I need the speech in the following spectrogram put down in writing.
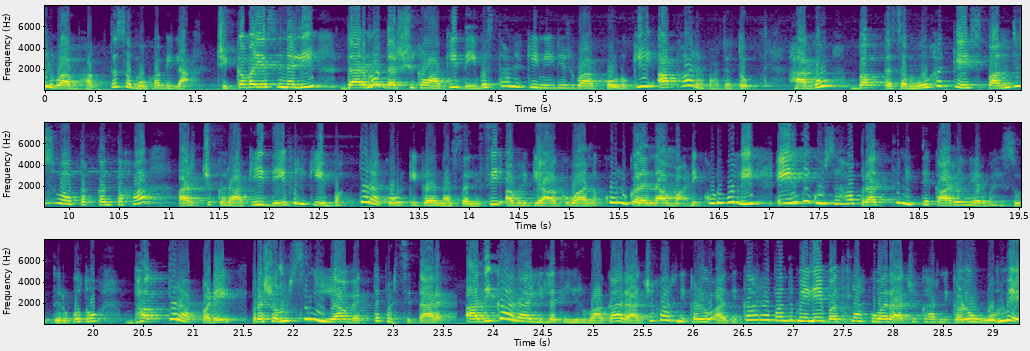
ಇರುವ ಭಕ್ತ ಸಮೂಹವಿಲ್ಲ. ಚಿಕ್ಕ ವಯಸ್ಸಿನಲ್ಲಿ ಧರ್ಮದರ್ಶಿಗಳಾಗಿ ದೇವಸ್ಥಾನಕ್ಕೆ ನೀಡಿರುವ ಕೊಡುಗೆ ಅಪಾರವಾದದ್ದು. ಹಾಗೂ ಭಕ್ತ ಸಮೂಹಕ್ಕೆ ಸ್ಪಂದಿಸುವ ತಕ್ಕಂತಹ ಅರ್ಚಕರಾಗಿ ದೇವರಿಗೆ ಭಕ್ತರ ಕೋರಿಕೆಗಳನ್ನು ಸಲ್ಲಿಸಿ ಅವರಿಗೆ ಆಗುವ ಅನುಕೂಲಗಳನ್ನ ಮಾಡಿಕೊಡುವಲ್ಲಿ ಎಂದಿಗೂ ಸಹ ಪ್ರತಿನಿತ್ಯ ಕಾರ್ಯನಿರ್ವಹಿಸುತ್ತಿರುವುದು ಭಕ್ತರ ಪಡೆ ಪ್ರಶಂಸನೀಯ ವ್ಯಕ್ತಪಡಿಸಿದ್ದಾರೆ. ಅಧಿಕಾರ ಇಲ್ಲದೆ ಇರುವಾಗ ರಾಜಕಾರಣಿಗಳು ಅಧಿಕಾರ ಬಂದ ಮೇಲೆ ಬದಲಾಗುವ ರಾಜಕಾರಣಿಗಳು ಒಮ್ಮೆ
